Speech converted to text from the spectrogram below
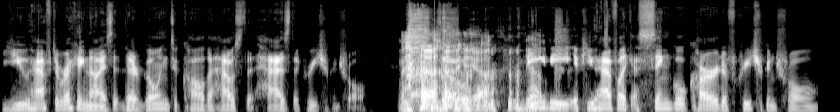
you have to recognize that they're going to call the house that has the creature control. So yeah. Yeah. Maybe if you have like a single card of creature control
